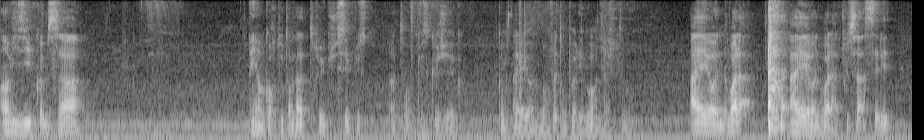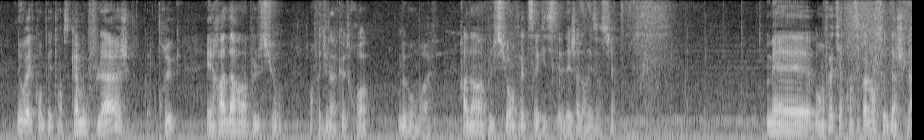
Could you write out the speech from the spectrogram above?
invisible comme ça. Et encore tout un tas de trucs, je sais plus. Attends, qu'est-ce que j'ai comme Aeon? En fait, on peut aller voir directement. Aeon, voilà. Aeon, voilà. Tout ça, c'est les nouvelles compétences. Camouflage, comme truc, et radar impulsion. En fait, il n'y en a que trois, mais bon, bref. Radar impulsion, en fait, ça existait déjà dans les anciens. Mais bon, en fait, il y a principalement ce dash-là.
